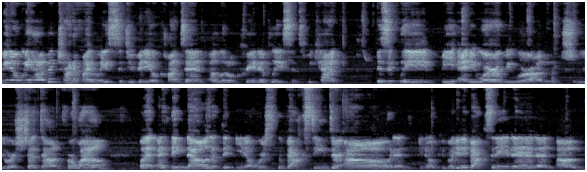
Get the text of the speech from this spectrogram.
you know, we have been trying to find ways to do video content a little creatively since we can't physically be anywhere. We were on, we were shut down for a while. But I think now that the, you know, we're, the vaccines are out and you know people are getting vaccinated, and um,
